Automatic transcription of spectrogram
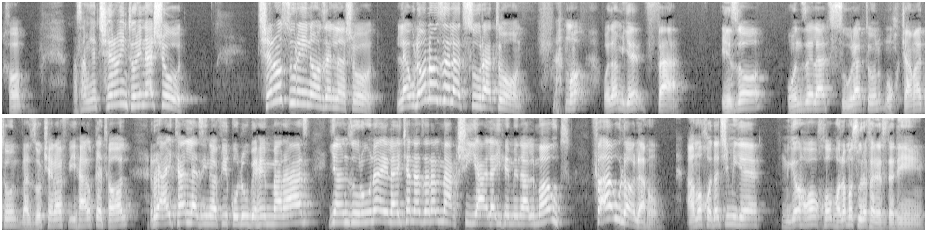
خب؟ مثلا میگن چرا اینطوری نشد؟ چرا سوره ای نازل نشد؟ لولا نزلت سورتون. اما خدا میگه ف. ازا انزلت سورتون محکمتون و ذکر فی القتال رأیت الذین فی قلوبهم مرض ینظرون الیک نظر المغشی علیه من الموت فاولا لهم. اما خدا چی میگه؟ میگه آقا خب حالا ما سوره فرستادیم.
